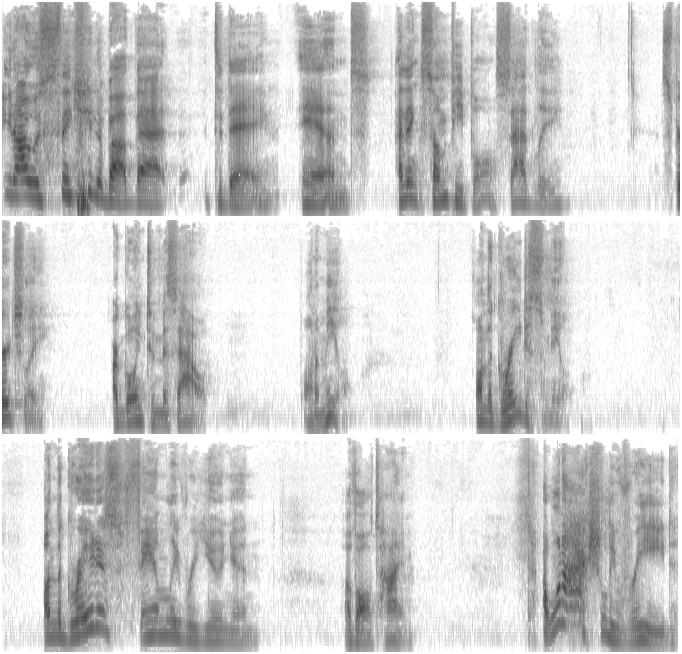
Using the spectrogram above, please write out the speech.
you know, I was thinking about that today. And I think some people, sadly, spiritually, are going to miss out on a meal, on the greatest meal, on the greatest family reunion of all time. I want to actually read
